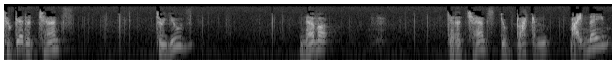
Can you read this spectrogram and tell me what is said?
to get a chance to use? Never get a chance to blacken my name?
